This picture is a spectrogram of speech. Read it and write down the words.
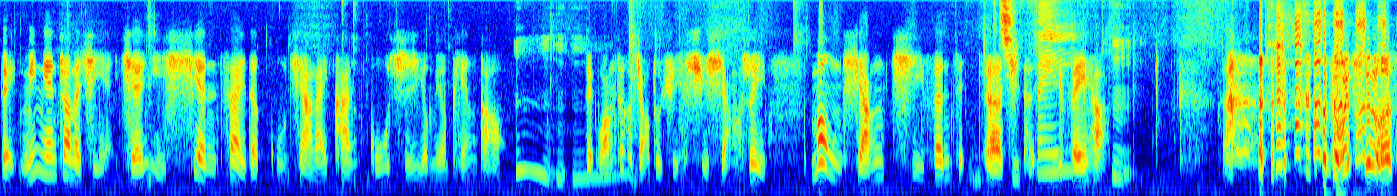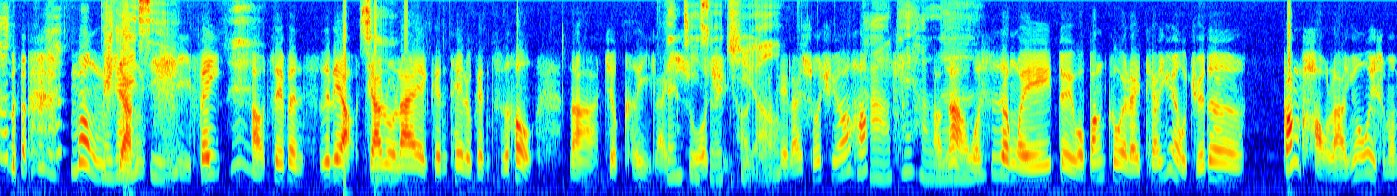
对，明年赚的钱钱，以现在的股价来看，估值有没有偏高？嗯嗯嗯，对，往这个角度去去想啊。所以梦想起分这呃起起飞哈，嗯，怎么吃螺丝？梦想起飞，好，这份资料加入 Line 跟 Telegram 之后，那就可以来索取啊，可以来索取哦。好，好，太好了。好，那我是认为，对我帮各位来挑，因为我觉得刚好啦，因为为什么？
